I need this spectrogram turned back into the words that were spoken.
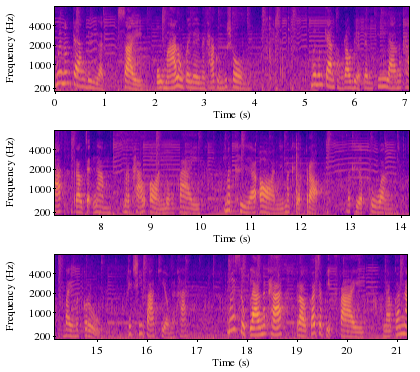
เมื่อน้ำแกงเดือดใส่ปูม้าลงไปเลยนะคะ คุณผู้ชม เมื่อน้ำแกงของเราเดือดเต็มที่แล้วนะคะ เราจะนำมะพร้าวอ่อนลงไปมะเขืออ่อนหรือมะเขือเปราะมะเขือพวง ใบมะกรูดพริกชี้ฟ้าเขียวนะคะ เมื่อสุกแล้วนะคะ เราก็จะปิดไฟ แล้วก็น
